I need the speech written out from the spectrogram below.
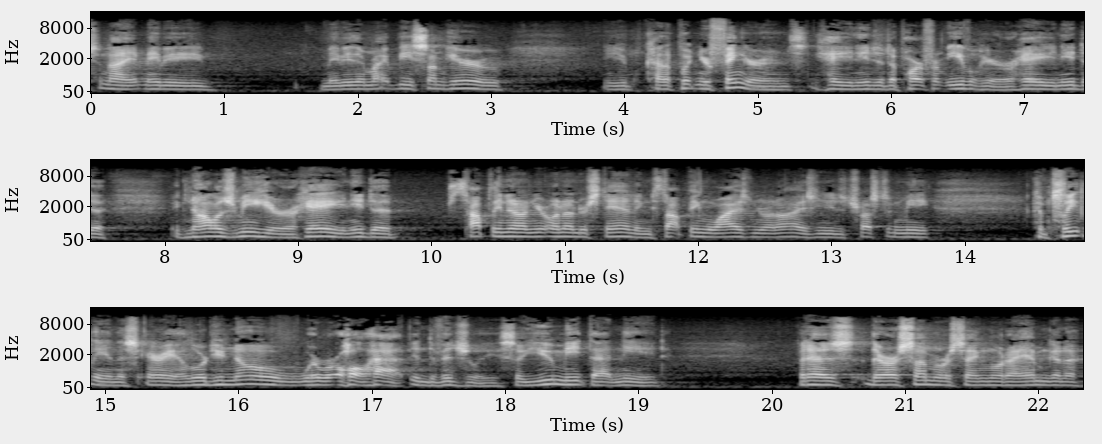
tonight, maybe Maybe there might be some here who you kind of putting your finger and, hey, you need to depart from evil here, or hey, you need to acknowledge me here, or hey, you need to stop leaning on your own understanding, stop being wise in your own eyes, you need to trust in me completely in this area. Lord, you know where we're all at individually, so you meet that need. But as there are some who are saying, Lord, I am going to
